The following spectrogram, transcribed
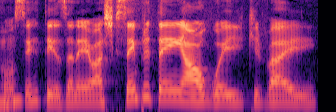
Com certeza, né? Eu acho que sempre tem algo aí que vai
